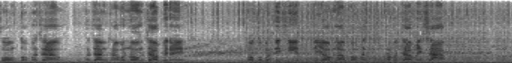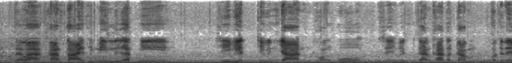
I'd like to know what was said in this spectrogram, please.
ฟ้องต่อพระเจ้า พระเจ้าถามว่าน้องเจ้าไปไหนเขาก็ปฏิเสธไม่ยอมรับว่าข้าพเจ้าไม่ทราบ แต่ว่าการตายที่มีเลือดมีชีวิตจิตวิญญาณของผู้เสียชีวิตการฆาตกรรม ก็จะได้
